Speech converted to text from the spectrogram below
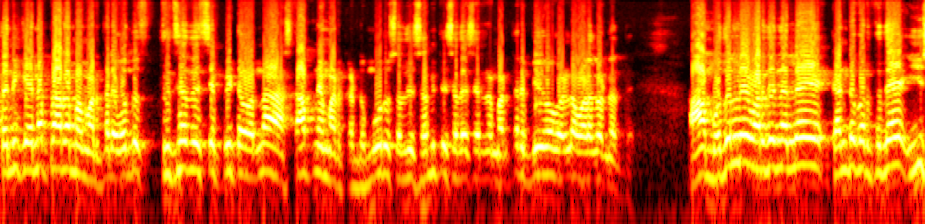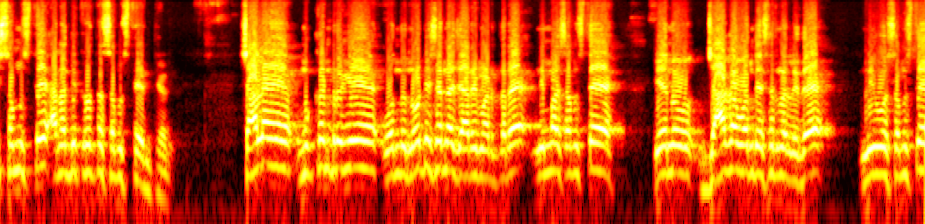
ತನಿಖೆಯನ್ನ ಪ್ರಾರಂಭ ಮಾಡ್ತಾರೆ. ಒಂದು ತ್ರಿಸದಸ್ಯ ಪೀಠವನ್ನ ಸ್ಥಾಪನೆ ಮಾಡ್ಕೊಂಡು, ಮೂರು ಸದಸ್ಯ, ಸಮಿತಿ ಸದಸ್ಯರನ್ನ ಮಾಡ್ತಾರೆ ಬಿಒಗಳನ್ನ ಒಳಗೊಂಡಂತೆ. ಆ ಮೊದಲನೇ ವರದಿನಲ್ಲೇ ಕಂಡು ಬರ್ತದೆ ಈ ಸಂಸ್ಥೆ, ಅನಧಿಕೃತ ಸಂಸ್ಥೆ ಅಂತ ಹೇಳಿ ಶಾಲೆ ಮುಖಂಡರಿಗೆ ಒಂದು ನೋಟಿಸ್ ಅನ್ನ ಜಾರಿ ಮಾಡ್ತಾರೆ. ನಿಮ್ಮ ಸಂಸ್ಥೆ ಏನು ಜಾಗ ಒಂದ್ ಹೆಸರಿನಲ್ಲಿದೆ, ನೀವು ಸಂಸ್ಥೆ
